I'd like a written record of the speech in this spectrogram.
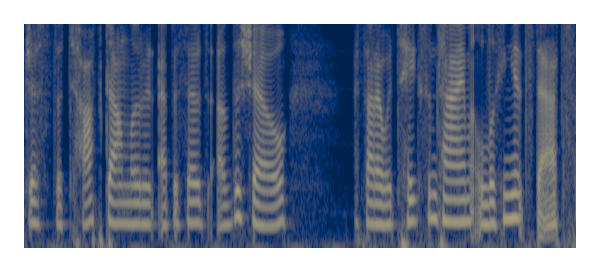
just the top downloaded episodes of the show I thought I would take some time looking at stats.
